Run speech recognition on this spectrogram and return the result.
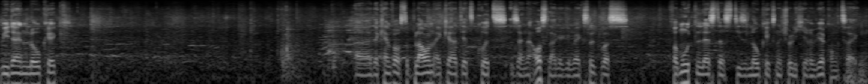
Wieder ein Low-Kick. Äh, der Kämpfer aus der blauen Ecke hat jetzt kurz seine Auslage gewechselt, was vermuten lässt, dass diese Low Kicks natürlich ihre Wirkung zeigen.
